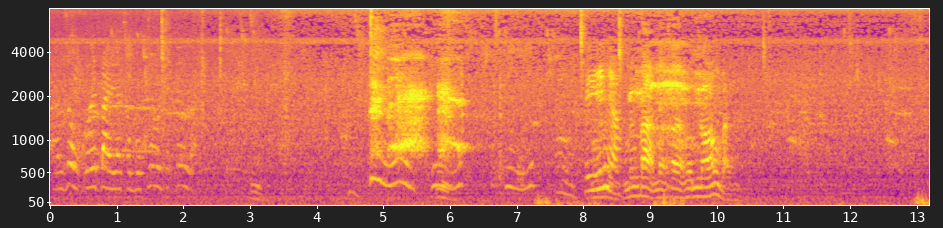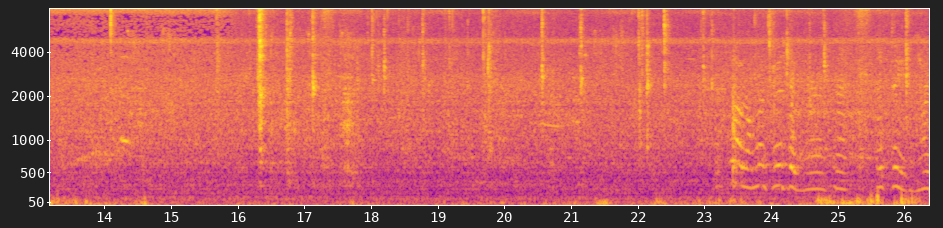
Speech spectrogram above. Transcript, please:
เอาส่งเอ้ยไปแล้วก็บุกพูดจะเกือผีผีผีซื้อเหรอมันบาดเลยเออผมน้องบาดถ้าเราไม่ซื้อเป็นนะนะจะตีนั่น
